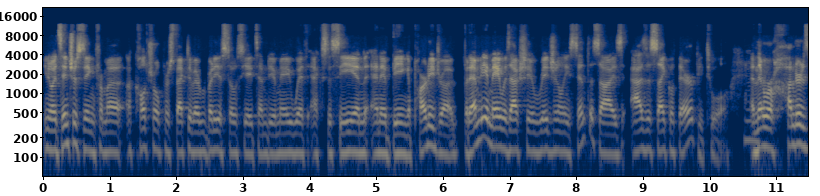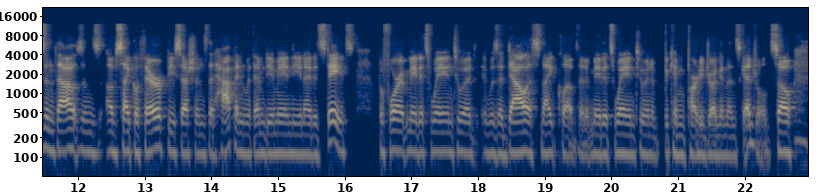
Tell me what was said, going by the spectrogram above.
you know it's interesting from a, a, cultural perspective everybody associates mdma with ecstasy and, and it being a party drug but mdma was actually originally synthesized as a psychotherapy tool mm-hmm. and there were hundreds and thousands of psychotherapy sessions that happened with mdma in the united states before it made its way into a it was a Dallas nightclub that it made its way into and it became a party drug and then scheduled. So mm.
